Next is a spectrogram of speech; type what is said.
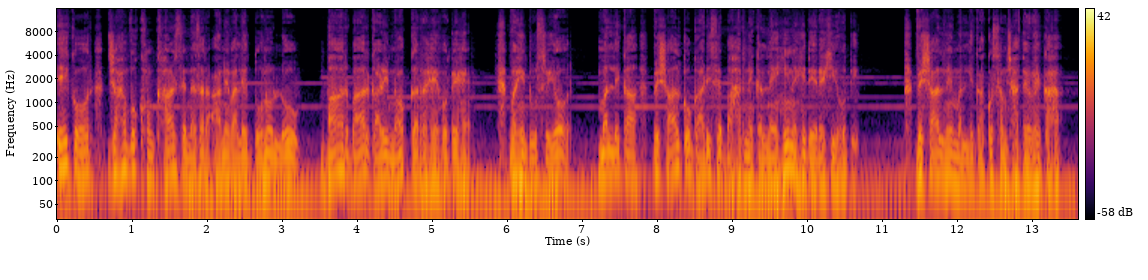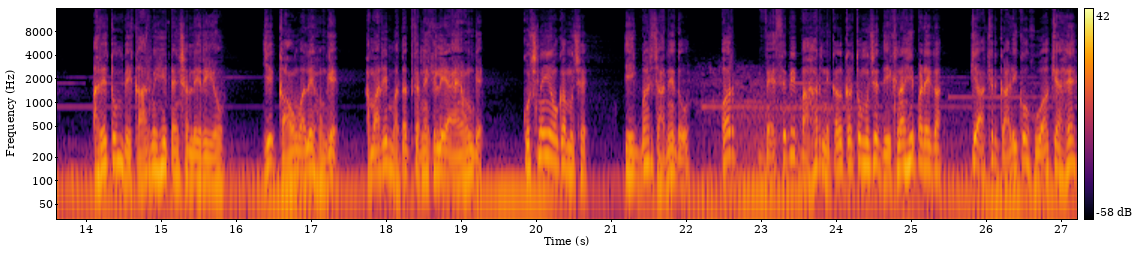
एक और जहाँ वो खूंखार से नज़र आने वाले दोनों लोग बार बार गाड़ी नॉक कर रहे होते हैं, वहीं दूसरी ओर, मल्लिका विशाल को गाड़ी से बाहर निकलने ही नहीं दे रही होती। विशाल ने मल्लिका को समझाते हुए कहा, अरे, तुम बेकार में ही टेंशन ले रही हो। ये गाँव वाले होंगे, हमारी मदद करने के लिए आए होंगे। कुछ नहीं होगा मुझे। एक बार जाने दो। और वैसे भी बाहर निकलकर तो मुझे देखना ही पड़ेगा कि आखिर गाड़ी को हुआ क्या है?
